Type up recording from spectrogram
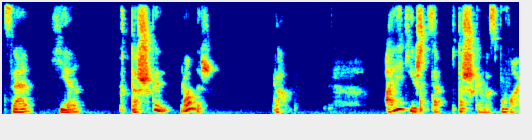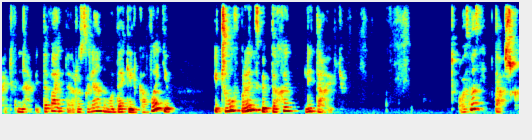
це є пташки, правда ж? Правда. А які ж це пташки нас бувають в небі? Давайте розглянемо декілька видів і чому, в принципі, птахи літають. Ось у нас є пташка.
